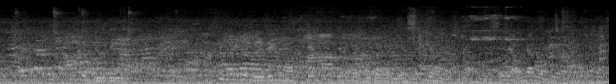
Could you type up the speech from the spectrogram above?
说的对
